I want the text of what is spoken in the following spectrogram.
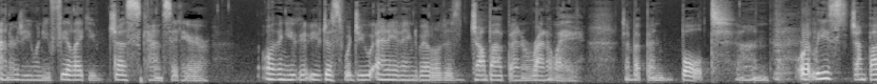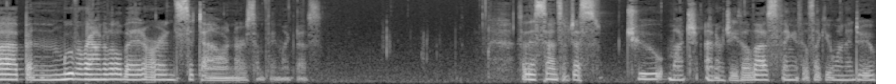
energy when you feel like you just can't sit here. One thing you could, you just would do anything to be able to just jump up and run away jump up and bolt, and, or at least jump up and move around a little bit, or and sit down, or something like this. So this sense of just too much energy. The last thing it feels like you want to do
